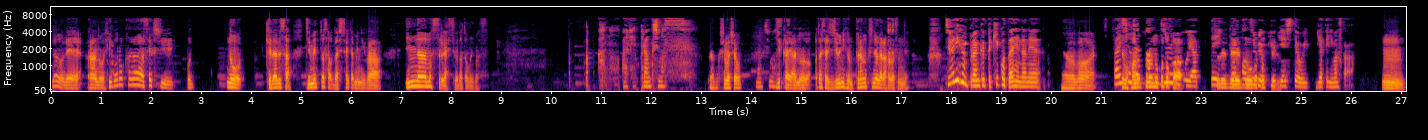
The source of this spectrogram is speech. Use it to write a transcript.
なので、あの、日頃からセクシーをの気だるさ、ジメッとさを出したいためには、インナーマッスルが必要だと思います。あの、あれ、プランクします。プランクしましょプランクしう。ます。次回、あの、私たち12分プランクしながら話すんで。12分プランクって結構大変だね。やばい。最初ハロプロの子とか30秒やって、それ一回で動画30秒撮ってる休憩しておいやっていきますか？うん。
